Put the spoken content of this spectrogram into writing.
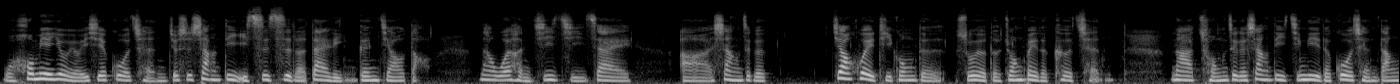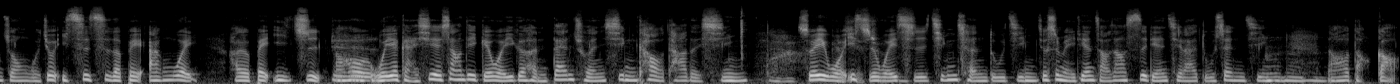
我后面又有一些过程，就是上帝一次次的带领跟教导，那我很积极在啊、呃、上这个教会提供的所有的装备的课程。那从这个上帝经历的过程当中，我就一次次的被安慰，还有被医治，然后我也感谢上帝给我一个很单纯信靠他的心，所以我一直维持清晨读经，就是每天早上四点起来读圣经，然后祷告。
